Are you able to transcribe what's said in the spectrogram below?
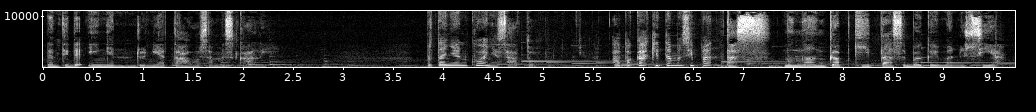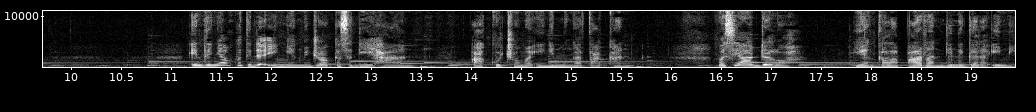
dan tidak ingin dunia tahu sama sekali. Pertanyaanku hanya satu: apakah kita masih pantas menganggap kita sebagai manusia? Intinya aku tidak ingin menjual kesedihan. Aku cuma ingin mengatakan, masih ada loh yang kelaparan di negara ini.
